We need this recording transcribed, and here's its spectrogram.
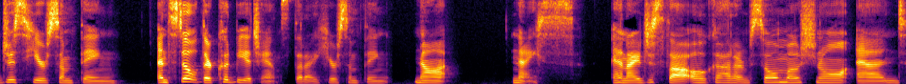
just hear something, and still there could be a chance that I hear something not nice. And I just thought, oh God, I'm so emotional. And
